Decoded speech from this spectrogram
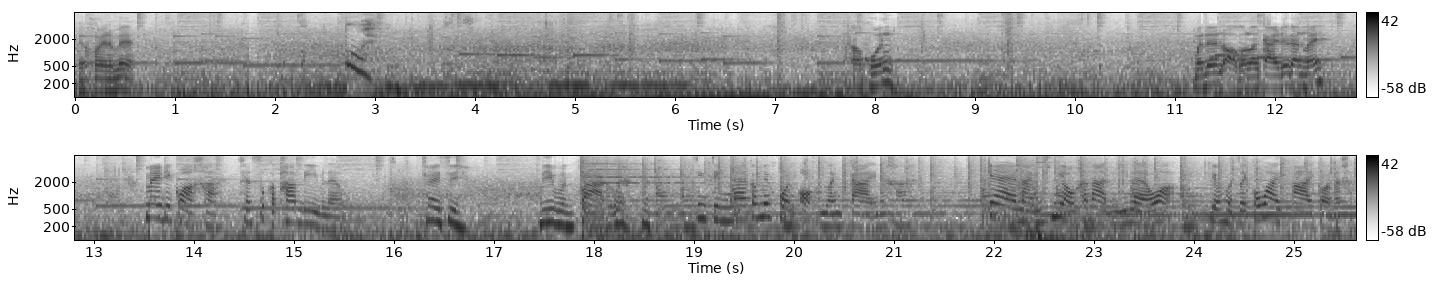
ไม่ค่อยนะแม่ เอาคุณ มาเดินออกกำลังกายด้วยกันไหม ไม่ดีกว่าค่ะ ฉันสุขภาพดีอยู่แล้ว ใช่สิ ดีเหมือนปากเลย จริงๆ แม่ก็ไม่ควรออกกำลังกายนะคะ แก่หนังเหี่ยวขนาดนี้แล้วอะ เดี๋ยวหัวใจก็วายตายก่อนนะคะ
